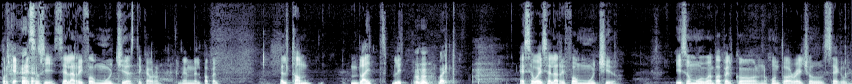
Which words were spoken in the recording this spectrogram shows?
Porque eso sí, se la rifó muy chida este cabrón en el papel. El Tom Blight, Blight, Ujú, Right. ese güey se la rifó muy chido. Hizo muy buen papel con junto a Rachel Segler.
